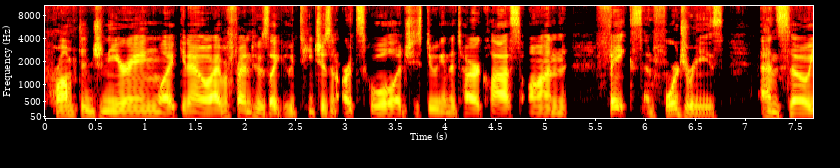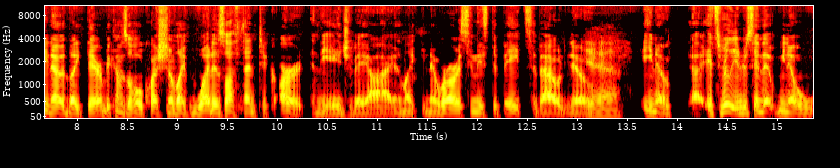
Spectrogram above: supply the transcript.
prompt engineering. Like, you know, I have a friend who's like, who teaches an art school and she's doing an entire class on fakes and forgeries. And so, you know, like there becomes a whole question of like, what is authentic art in the age of AI? And like, you know, we're always seeing these debates about, you know, yeah. you know, uh, it's really interesting that, you know,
